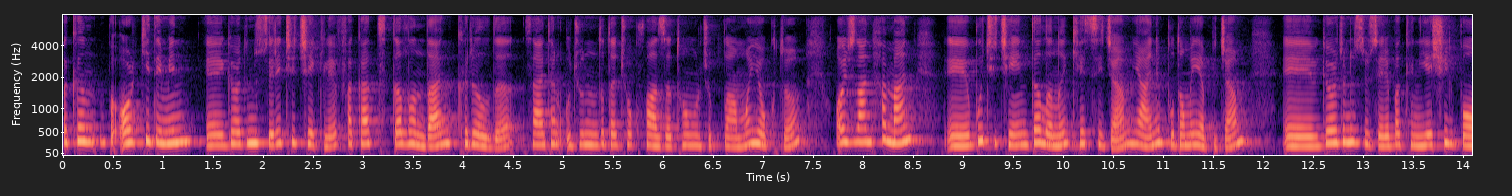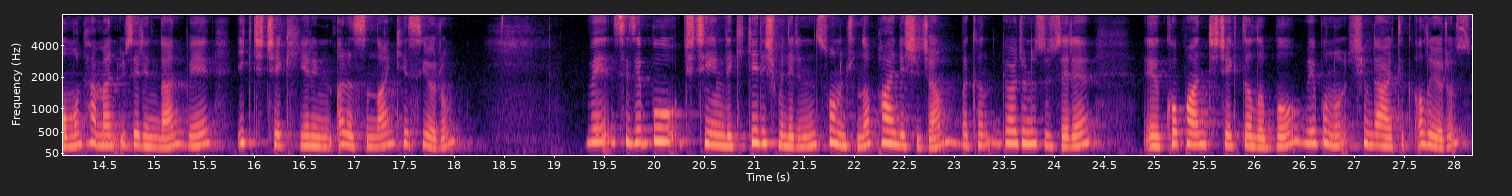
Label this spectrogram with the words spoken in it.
Bakın bu orkidemin e, gördüğünüz üzere çiçekli fakat dalından kırıldı. Zaten ucunda da çok fazla tomurcuklanma yoktu. O yüzden hemen e, bu çiçeğin dalını keseceğim. Yani budama yapacağım. E, gördüğünüz üzere bakın yeşil boğumun hemen üzerinden ve ilk çiçek yerinin arasından kesiyorum. Ve size bu çiçeğimdeki gelişmelerinin sonucunda paylaşacağım. Bakın gördüğünüz üzere kopan çiçek dalı bu ve bunu şimdi artık alıyoruz.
